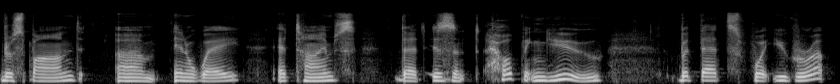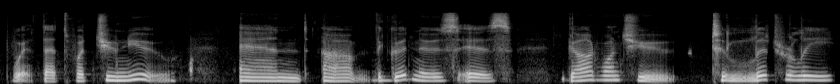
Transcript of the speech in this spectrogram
respond um, in a way at times that isn't helping you, but that's what you grew up with, that's what you knew. And um, the good news is God wants you to literally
